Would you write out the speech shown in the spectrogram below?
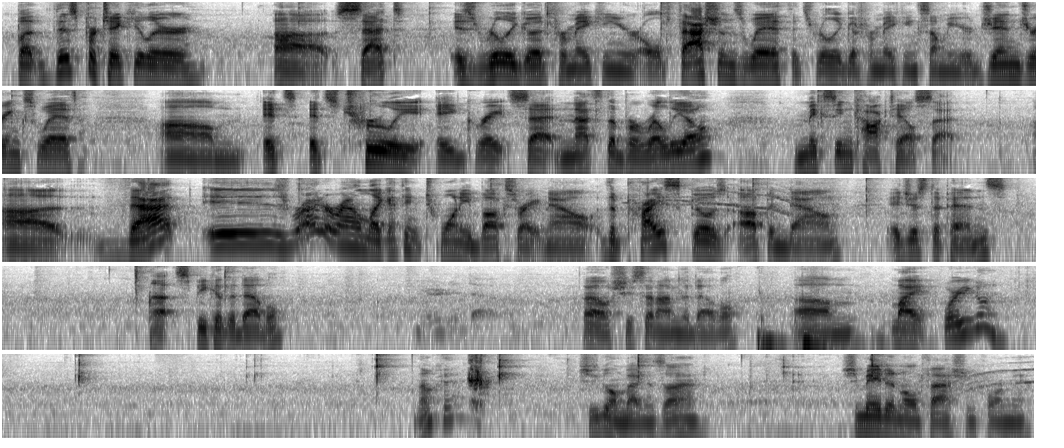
But this particular uh, set is really good for making your old fashions with. It's really good for making some of your gin drinks with. Um, it's it's truly a great set, and that's the Barillio mixing cocktail set. Uh, that is right around like I think twenty bucks right now. The price goes up and down. It just depends. Uh, speak of the devil. Oh, she said I'm the devil. Um, my where are you going? Okay, she's going back inside. She made an old fashioned for me.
